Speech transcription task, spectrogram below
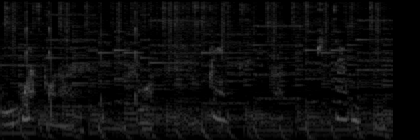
what's going on? I want fantasy. Stay with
